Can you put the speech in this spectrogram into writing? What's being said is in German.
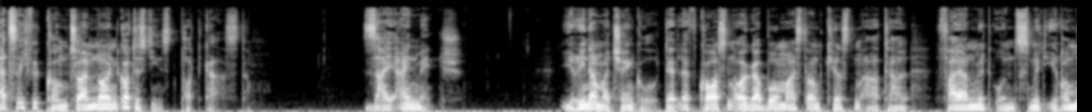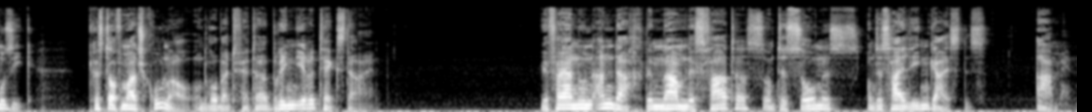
Herzlich willkommen zu einem neuen Gottesdienst-Podcast. Sei ein Mensch. Irina Matschenko, Detlef Korsen, Olga Burmeister und Kirsten Ahrtal feiern mit uns mit ihrer Musik. Christoph Marsch Grunau und Robert Vetter bringen ihre Texte ein. Wir feiern nun Andacht im Namen des Vaters und des Sohnes und des Heiligen Geistes. Amen.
